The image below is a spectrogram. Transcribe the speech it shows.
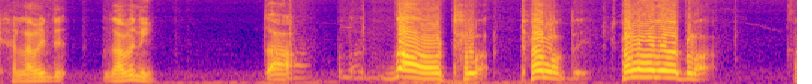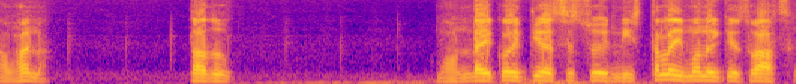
ঠেলা যাবে নি তা, দাও, ঠেলা ঠেলা ঠেলা বড়া। কাম হয় না। দাদু, মন্ডাই কইতে আছে, সই নিচতলাই মনে কিছু আছে।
